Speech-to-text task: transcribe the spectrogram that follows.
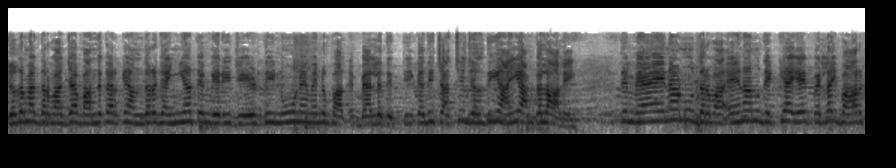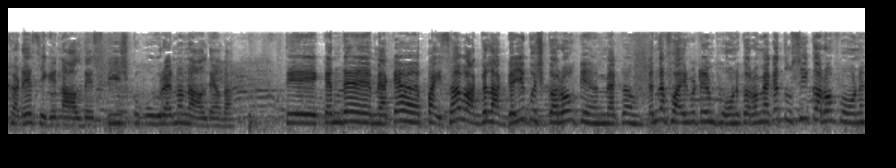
ਜਦੋਂ ਮੈਂ ਦਰਵਾਜ਼ਾ ਬੰਦ ਕਰਕੇ ਅੰਦਰ ਗਈ ਆ ਤੇ ਮੇਰੀ ਜੇਠ ਦੀ ਨੂੰਹ ਨੇ ਮੈਨੂੰ ਬੈਲ ਦਿੱਤੀ ਕਹਿੰਦੀ ਚਾਚੀ ਜਲਦੀ ਆਈ ਅੱਗ ਲਾ ਲੈ। ਤੇ ਮੈਂ ਇਹਨਾਂ ਨੂੰ ਦਰਵਾ ਇਹਨਾਂ ਨੂੰ ਦੇਖਿਆ ਇਹ ਪਹਿਲਾਂ ਹੀ ਬਾਹਰ ਖੜੇ ਸੀਗੇ ਨਾਲ ਦੇ ਸਤੀਸ਼ ਕਪੂਰ ਇਹਨਾਂ ਨਾਲ ਦਿਆਂ ਦਾ। ਤੇ ਕਹਿੰਦੇ ਮੈਂ ਕਿਹਾ ਭਾਈ ਸਾਹਿਬ ਅੱਗ ਲੱਗ ਗਈ ਕੁਝ ਕਰੋ ਕਿ ਮੈਂ ਕਿਹਾ ਕਹਿੰਦਾ ਫਾਇਰ ਬ੍ਰਿਗੇਡ ਨੂੰ ਫੋਨ ਕਰੋ। ਮੈਂ ਕਿਹਾ ਤੁਸੀਂ ਕਰੋ ਫੋਨ।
